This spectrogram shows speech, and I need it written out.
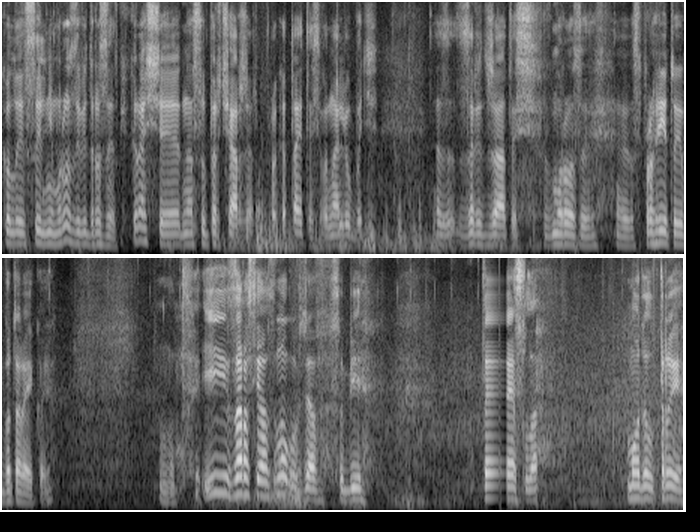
коли сильні морози від розетки. Краще на суперчарджер прокатайтесь, вона любить заряджатись в морози е, з прогрітою батарейкою. От. І зараз я знову взяв собі Tesla Model 3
